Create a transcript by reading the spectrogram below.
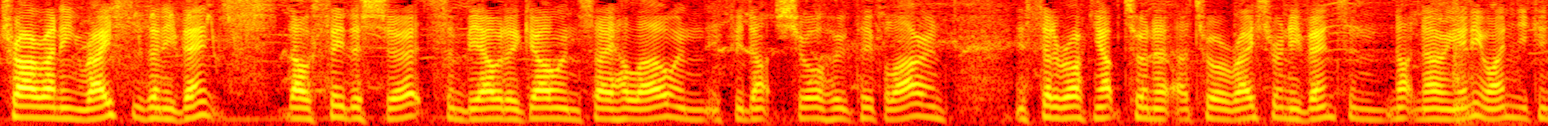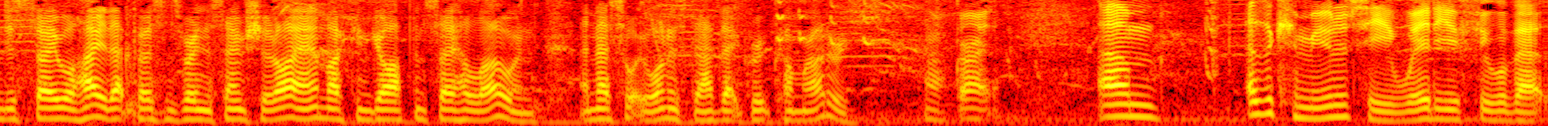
trail running races and events, they'll see the shirts and be able to go and say hello. And if you're not sure who people are, and instead of rocking up to, an, a, to a race or an event and not knowing anyone, you can just say, well, hey, that person's wearing the same shirt I am. I can go up and say hello. And, and that's what we want is to have that group camaraderie. Oh, great. Um, as a community, where do you feel that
